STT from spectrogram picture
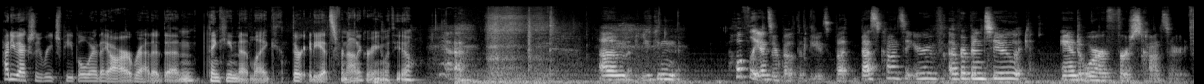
how do you actually reach people where they are rather than thinking that like they're idiots for not agreeing with you. yeah. Um, you can hopefully answer both of these, but best concert you've ever been to, and or first concert.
